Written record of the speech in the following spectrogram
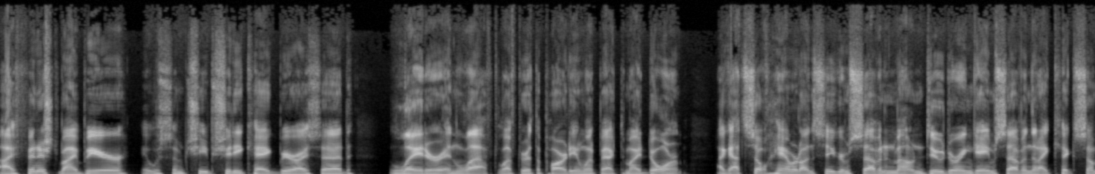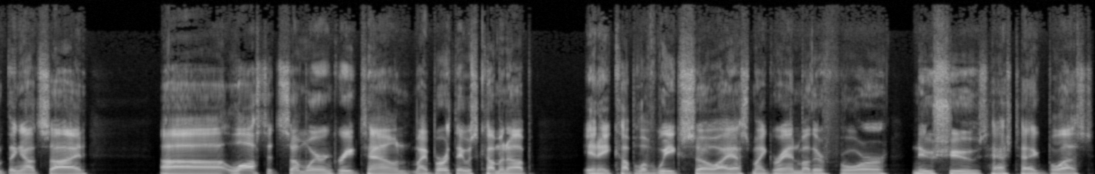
I finished my beer. It was some cheap, shitty keg beer, I said later, and left. Left her at the party and went back to my dorm. I got so hammered on Seagram 7 and Mountain Dew during game seven that I kicked something outside, uh, lost it somewhere in Greektown. My birthday was coming up in a couple of weeks, so I asked my grandmother for new shoes. Hashtag blessed.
